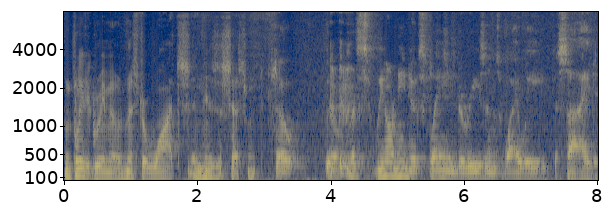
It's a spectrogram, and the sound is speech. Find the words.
complete agreement with Mr. Watts in his assessment. So we don't, let's, we don't need to explain the reasons why we decide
